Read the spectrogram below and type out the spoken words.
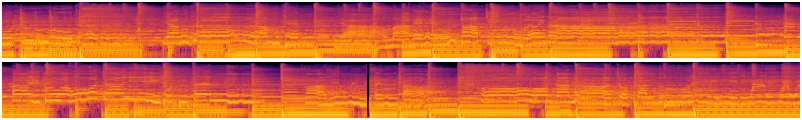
งคู่เธอ ยังเพ้อลำเค็นอย่ามาเห็นภาพจริงเลยนะไอ้กลัวหัวใจหยุดเต้น ถ้าเห็นเต็มตา ขอวอนการหาจบกันด้วยดี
